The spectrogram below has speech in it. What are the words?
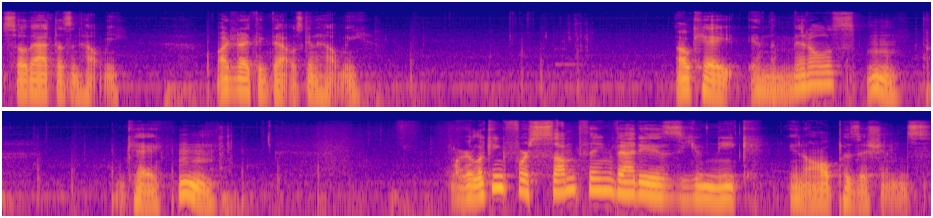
So that doesn't help me. Why did I think that was going to help me? Okay, in the middles. Hmm. Okay. Hmm. We're looking for something that is unique in all positions.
